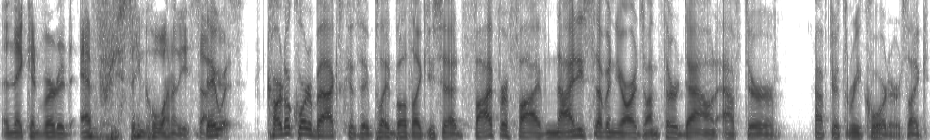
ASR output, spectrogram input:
and they converted every single one of these suckers. They were Cardinal quarterbacks because they played both, like you said, five for five, 97 yards on third down after after three quarters. Like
